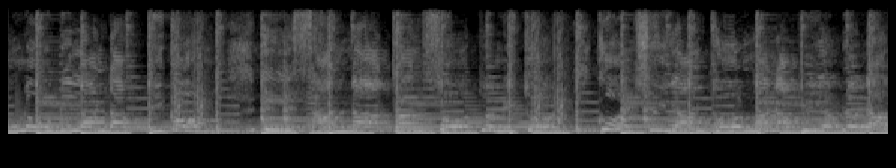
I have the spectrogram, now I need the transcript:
them know the land have begun. East and north and south when we turn. Country and town, man, I pay blood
